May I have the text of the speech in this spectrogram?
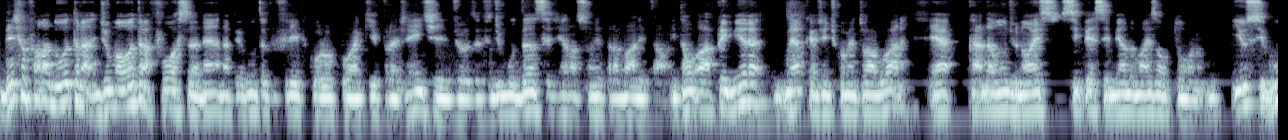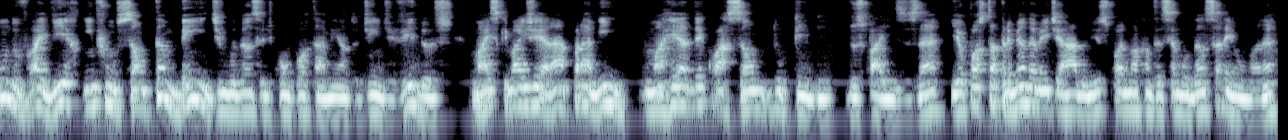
Deixa eu falar outra, de uma outra força, né, na pergunta que o Felipe colocou aqui para gente, Joseph, de mudança de relações de trabalho e tal. Então, a primeira, né, que a gente comentou agora, é cada um de nós se percebendo mais autônomo. E o segundo vai vir em função também de mudança de comportamento de indivíduos, mas que vai gerar, para mim, uma readequação do PIB dos países, né? E eu posso estar tremendamente errado nisso, pode não acontecer mudança nenhuma, né?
